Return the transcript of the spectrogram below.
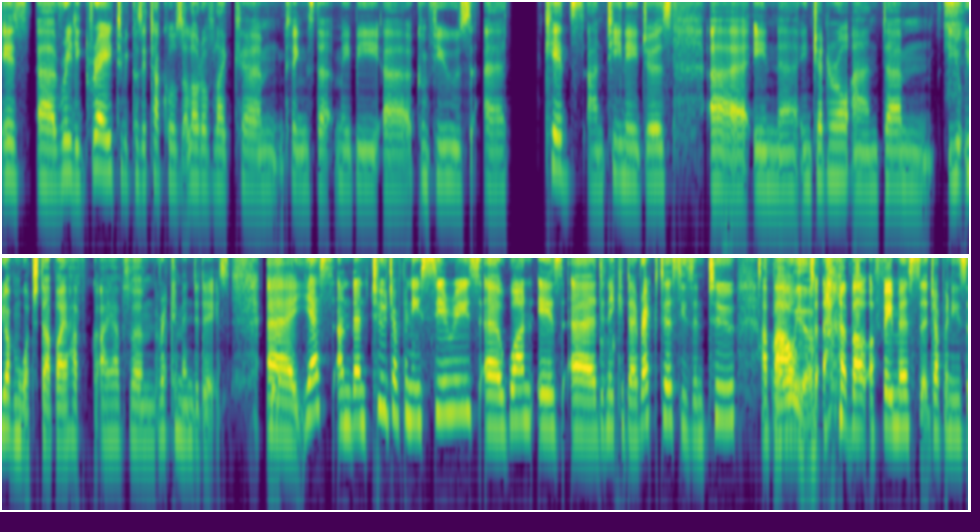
is uh, really great because it tackles a lot of like um, things that maybe uh, confuse. Kids and teenagers uh, in uh, in general. And um, you you haven't watched that but I have I have um, recommended it. Uh, yes and then two Japanese series. Uh, one is uh, The Naked Director season two about yeah. about a famous Japanese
